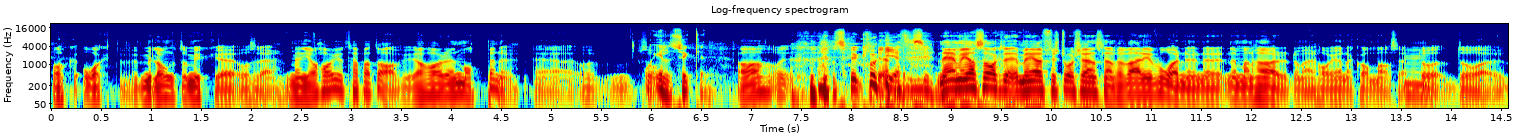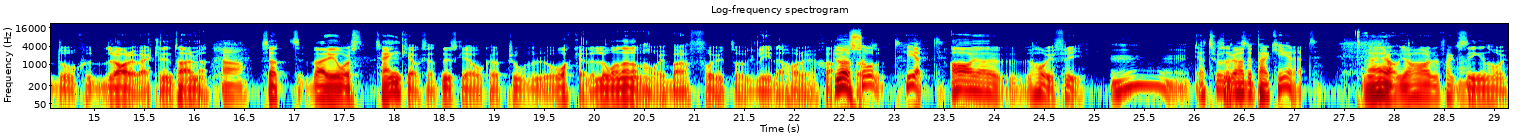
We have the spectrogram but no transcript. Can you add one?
Och åkt långt och mycket och sådär. Men jag har ju tappat av. Jag har en moppe nu. Eh, och, så. Och elcykel. Ja, och cykel. Och elcykel. Nej men jag saknar, men jag förstår känslan för varje vår nu när, när man hör de här hojarna komma och så här, då, då, då drar det verkligen i tarmen. Ja. Så att varje år tänker jag också att nu ska jag åka och provåka eller låna någon hoj bara få ut och glida och ha det skönt. Du har sålt helt? Ja, jag är hojfri. Mm, jag trodde Så du hade parkerat. Nej då, jag har faktiskt ingen hoj.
